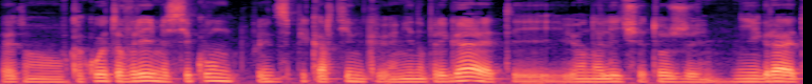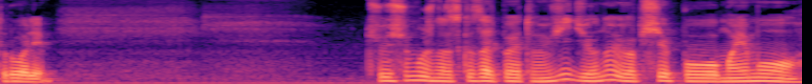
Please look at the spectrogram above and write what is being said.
Поэтому в какое-то время, секунд, в принципе, картинка не напрягает, и ее наличие тоже не играет роли. Что еще можно рассказать по этому видео? Ну и вообще по моему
